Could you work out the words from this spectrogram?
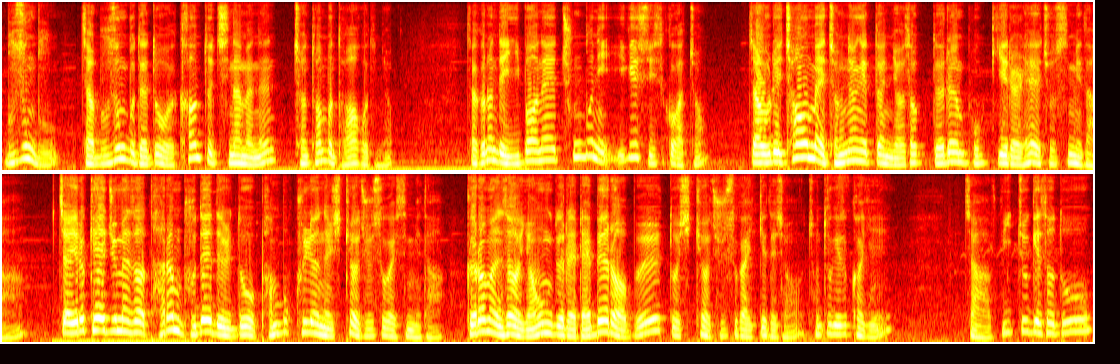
무승부. 자, 무승부대도 카운트 지나면은 전투 한 번 더 하거든요. 자, 그런데 이번에 충분히 이길 수 있을 것 같죠? 자, 우리 처음에 점령했던 녀석들은 복귀를 해 줬습니다. 자, 이렇게 해주면서 다른 부대들도 반복 훈련을 시켜줄 수가 있습니다. 그러면서 영웅들의 레벨업을 또 시켜줄 수가 있게 되죠. 전투 계속하기. 자, 위쪽에서도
